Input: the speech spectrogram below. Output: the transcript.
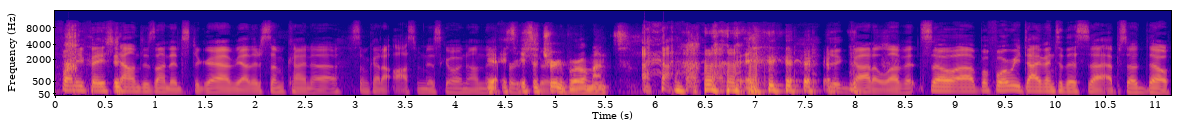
funny face challenges on Instagram, yeah, there's some kind of some kind of awesomeness going on there. Yeah, it's, for it's a true bromance. you gotta love it. So, uh, before we dive into this uh, episode, though,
